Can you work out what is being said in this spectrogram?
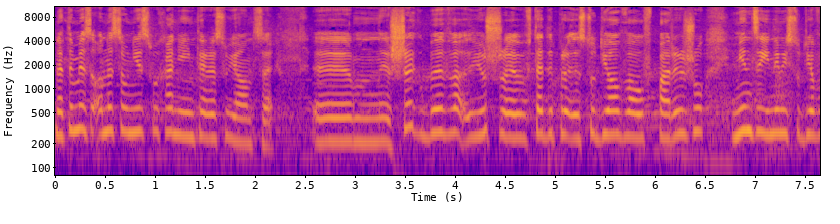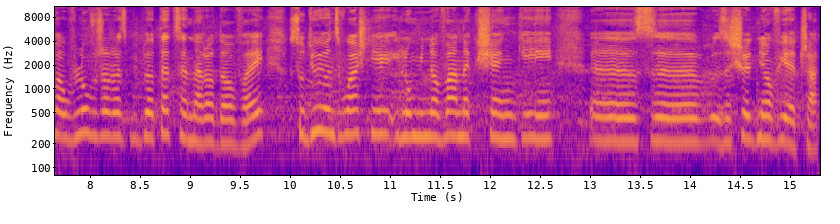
Natomiast one są niesłychanie interesujące. Szyk bywa, już wtedy studiował w Paryżu Między innymi studiował w Louvre oraz Bibliotece Narodowej, studiując właśnie iluminowane księgi e, z, ze średniowiecza.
